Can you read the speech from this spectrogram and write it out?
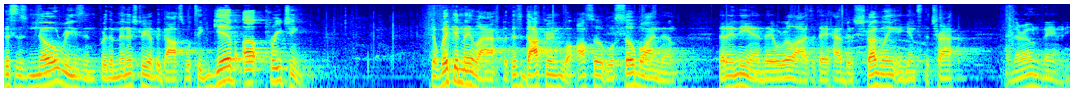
this is no reason for the ministry of the gospel to give up preaching. The wicked may laugh, but this doctrine will also will so blind them that in the end they will realize that they have been struggling against the trap and their own vanity.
